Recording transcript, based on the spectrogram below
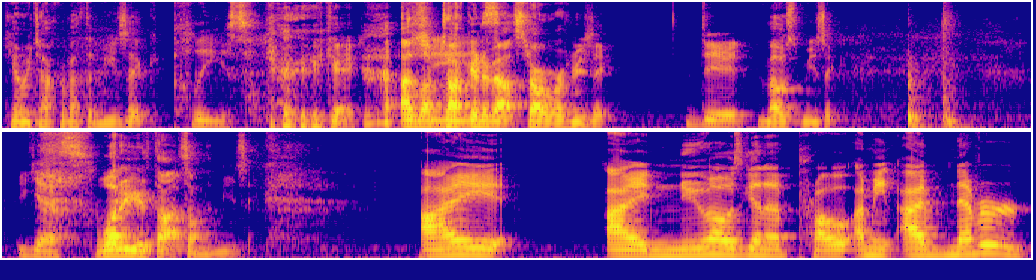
Can we talk about the music? please, okay. I love talking about Star Wars music. dude. Most music. Yes, What are your thoughts on the music? I I knew I was gonna probably. I mean, I've never.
